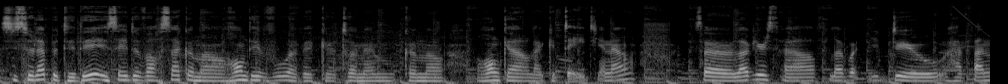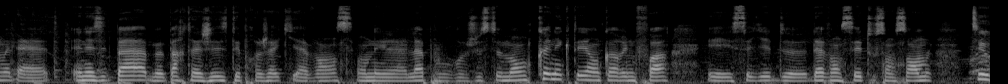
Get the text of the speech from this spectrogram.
Si cela peut t'aider, essaye de voir ça comme un rendez-vous avec toi-même, comme un rencard, like a date, you know? So, love yourself, love what you do, have fun with it. Et n'hésite pas à me partager tes projets qui avancent. On est là pour justement connecter encore une fois et essayer d'avancer tous ensemble. To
